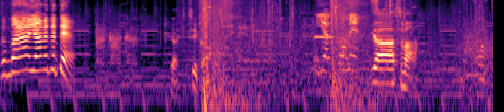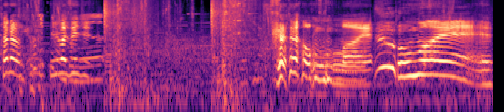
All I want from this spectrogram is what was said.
ちょなあやめてて。いやきついか。いやごめん。いやーすまん。頼む。すみません。じお前お前。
